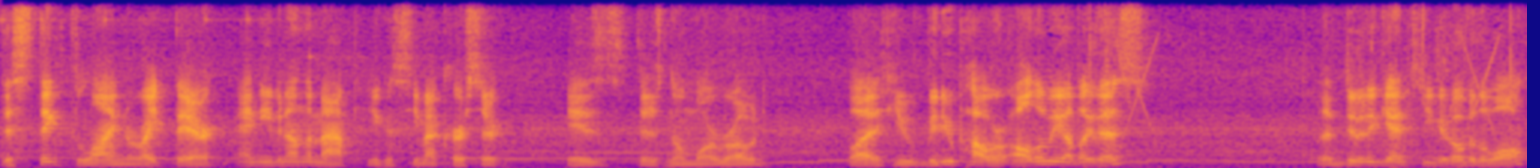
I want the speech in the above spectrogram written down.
distinct line right there, and even on the map, you can see my cursor is there's no more road. But if you video power all the way up like this, then do it again till you get over the wall,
